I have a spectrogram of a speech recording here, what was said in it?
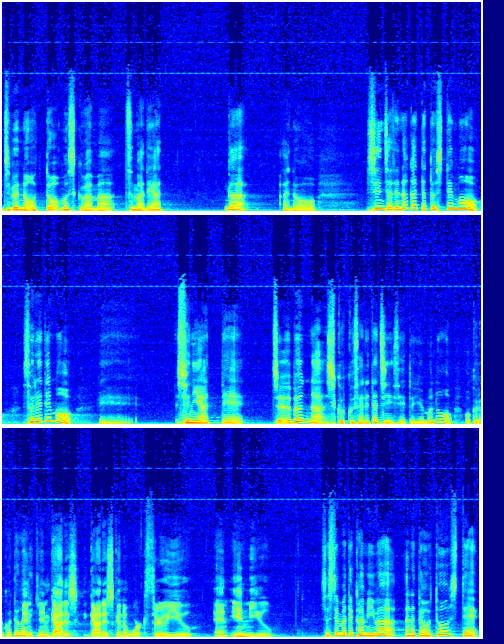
自分の夫もしくはまあ妻であがあの信者でなかったとしても、それでも、えー主にあって 十分な祝福された人生というものを送ることができ。そしてまた神はあなたを通して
